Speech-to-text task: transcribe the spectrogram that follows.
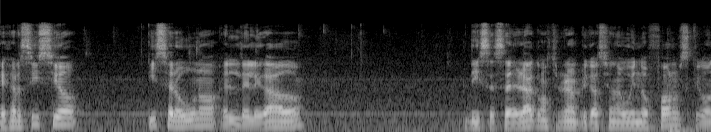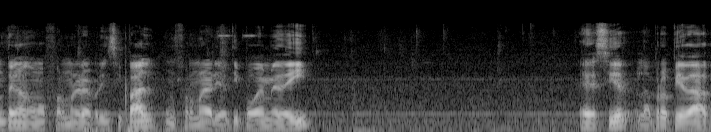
Ejercicio I01, el delegado. Dice, se deberá construir una aplicación de Windows Forms que contenga como formulario principal un formulario de tipo MDI. Es decir, la propiedad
